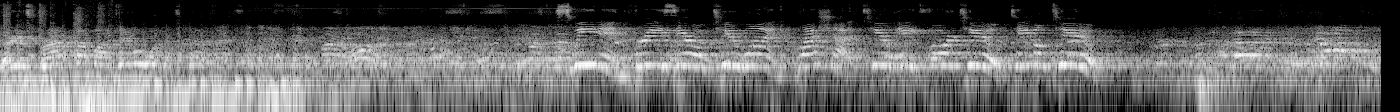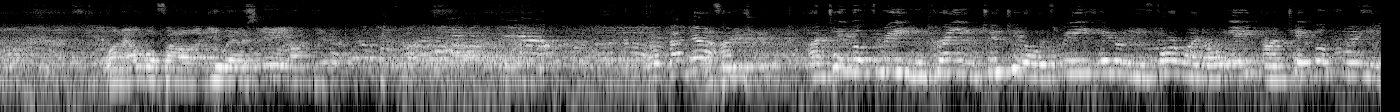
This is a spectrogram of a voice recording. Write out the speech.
They're strapped up on table One elbow foul, USA on table one. On table three, Ukraine 2203, Italy 4108 on table three.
